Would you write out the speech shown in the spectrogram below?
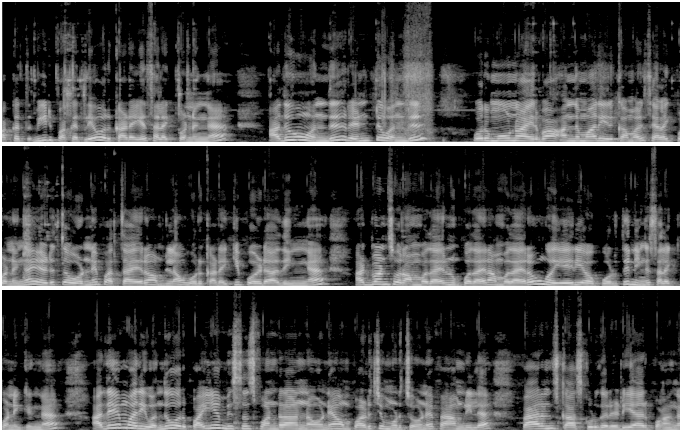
பக்கத்து வீடு பக்கத்துலேயே ஒரு கடையை செலக்ட் பண்ணுங்கள் அதுவும் வந்து ரெண்ட்டு வந்து ஒரு மூணாயிரரூபா அந்த மாதிரி இருக்க மாதிரி செலக்ட் பண்ணுங்கள் எடுத்த உடனே பத்தாயிரம் அப்படிலாம் ஒரு கடைக்கு போயிடாதீங்க. அட்வான்ஸ் ஒரு ஐம்பதாயிரம் முப்பதாயிரம் ஐம்பதாயிரம் உங்கள் ஏரியாவை பொறுத்து நீங்கள் செலக்ட் பண்ணிக்கோங்க. அதே மாதிரி வந்து ஒரு பையன் பிஸ்னஸ் பண்ணுறான்ன உடனே அவன் படித்து முடித்த உடனே ஃபேமிலியில் பேரண்ட்ஸ் காசு கொடுக்க ரெடியாக இருப்பாங்க.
